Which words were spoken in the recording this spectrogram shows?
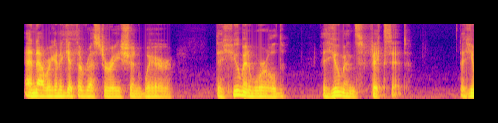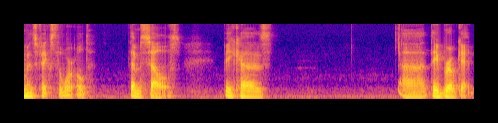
And now we're going to get the restoration where the human world, the humans fix it. The humans fix the world themselves because uh, they broke it.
